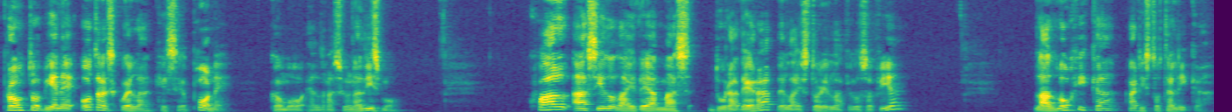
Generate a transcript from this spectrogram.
pronto viene otra escuela que se opone, como el racionalismo. ¿Cuál ha sido la idea más duradera de la historia de la filosofía? La lógica aristotélica.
